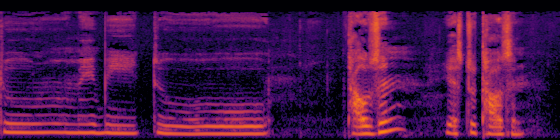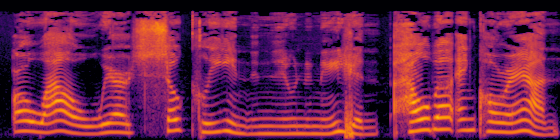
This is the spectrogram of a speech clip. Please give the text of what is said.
two maybe two thousand. Yes, 2000. Oh wow, we are so clean in Indonesian. How about in Korean?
